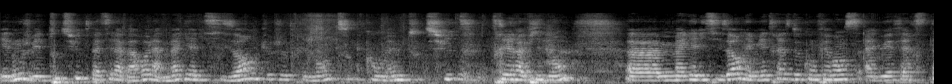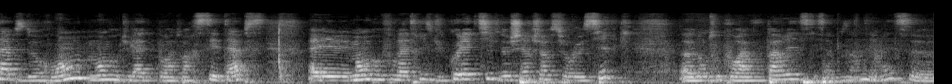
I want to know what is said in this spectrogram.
Et donc je vais tout de suite passer la parole à Magali Cisorne, que je présente quand même tout de suite, très rapidement. Euh, Magali Cisorne est maîtresse de conférence à l'UFR STAPS de Rouen, membre du laboratoire CETAPS. Elle est membre fondatrice du collectif de chercheurs sur le cirque, euh, dont on pourra vous parler si ça vous intéresse euh,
